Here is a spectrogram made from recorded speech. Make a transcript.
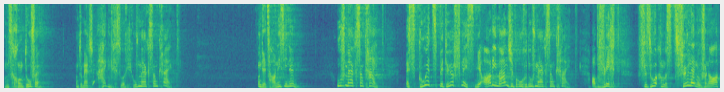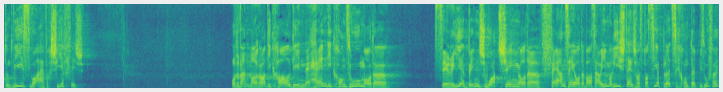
Und es kommt rauf. Und du merkst, eigentlich suche ich Aufmerksamkeit. Und jetzt habe ich sie nicht mehr. Aufmerksamkeit ein gutes Bedürfnis. Wir alle Menschen brauchen Aufmerksamkeit. Aber vielleicht versuchen wir es zu füllen auf eine Art und Weise, die einfach schief ist. Oder wenn du mal radikal deinen Handykonsum oder Serien, Binge-Watching oder Fernsehen oder was auch immer einstellst, was passiert? Plötzlich kommt etwas rauf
